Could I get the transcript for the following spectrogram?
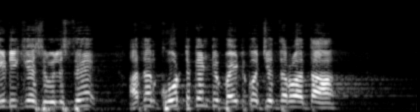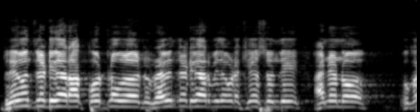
ఈడీ కేసు పిలిస్తే అతను కోర్టు కంటే బయటకు వచ్చిన తర్వాత రేవంత్ రెడ్డి గారు ఆ కోర్టులో రేవంత్ రెడ్డి గారి మీద కూడా కేసు ఉంది. ఆయనను ఒక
